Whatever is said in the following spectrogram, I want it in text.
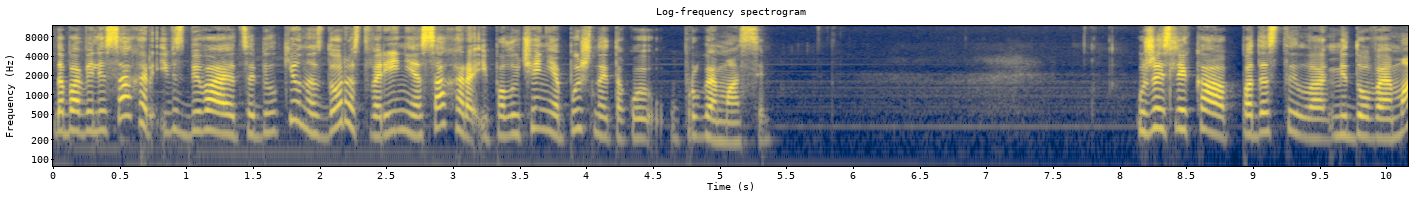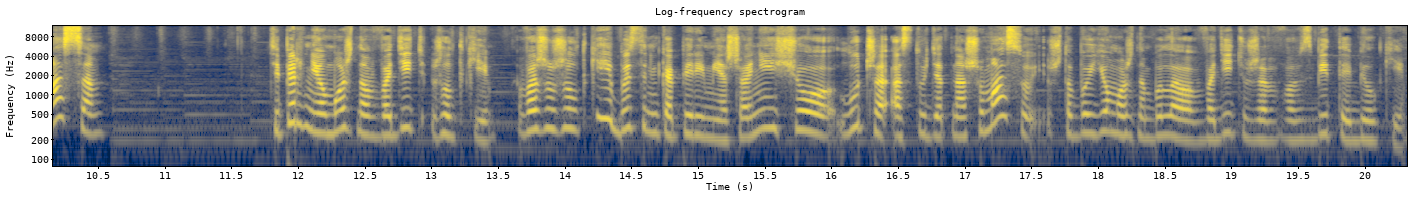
Добавили сахар и взбиваются белки у нас до растворения сахара и получения пышной такой упругой массы. Уже слегка подостыла медовая масса, Теперь в нее можно вводить желтки. Ввожу желтки и быстренько перемешиваю. Они еще лучше остудят нашу массу, чтобы ее можно было вводить уже во взбитые белки.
